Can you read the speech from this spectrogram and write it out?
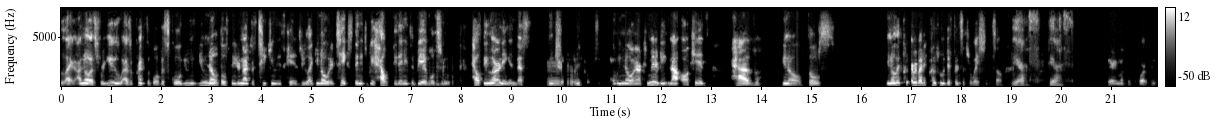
like I know it's for you as a principal of a school, you you know those things. You're not just teaching these kids. You like you know what it takes. They need to be healthy. They need to be able mm-hmm. to healthy learning, and that's mm-hmm. and we know in our community, not all kids have you know those. You know that everybody comes from a different situation. So yes, yes, very much important.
